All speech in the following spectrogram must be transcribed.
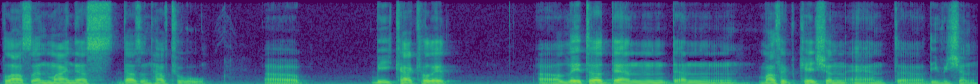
plus and minus doesn't have to uh, be calculated uh, later than, than multiplication and uh, division.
